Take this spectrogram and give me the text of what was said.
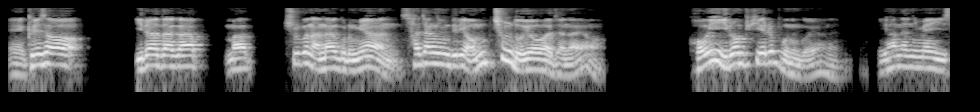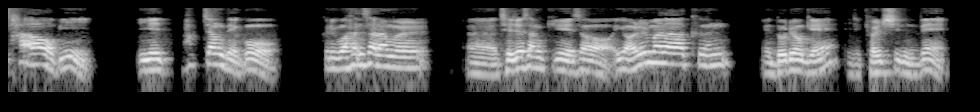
예, 그래서 일하다가 막 출근 안 하고 그러면 사장님들이 엄청 노여워하잖아요. 거의 이런 피해를 보는 거예요, 하나님. 이 하나님의 이 사업이 이게 확장되고 그리고 한 사람을 제자 삼기 위해서 이게 얼마나 큰 노력의 결실인데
